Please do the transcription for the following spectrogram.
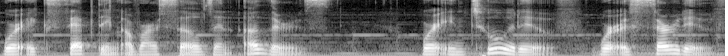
we're accepting of ourselves and others, we're intuitive, we're assertive.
